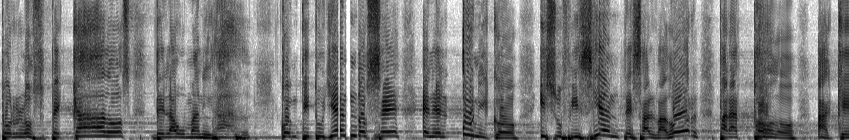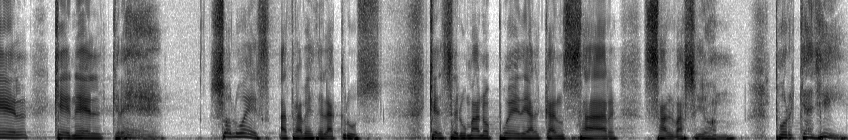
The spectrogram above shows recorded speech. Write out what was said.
por los pecados de la humanidad, constituyéndose en el único y suficiente Salvador para todo aquel que en él cree. Solo es a través de la cruz que el ser humano puede alcanzar salvación. Porque allí,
